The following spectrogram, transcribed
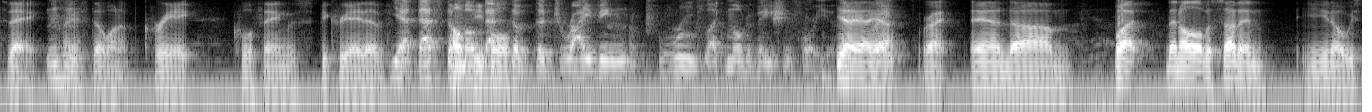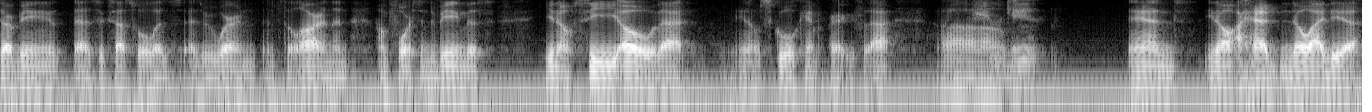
today. Like I still want to create cool things, be creative. Yeah, that's the mo- that's the the driving root like motivation for you. Yeah, yeah, yeah. Right? Right. And um, but then all of a sudden, you know, we start being as successful as, as we were and, and still are, and then I'm forced into being this, you know, CEO that you know school can't prepare you for that. Um, Sure can't. and you know, I had no idea,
